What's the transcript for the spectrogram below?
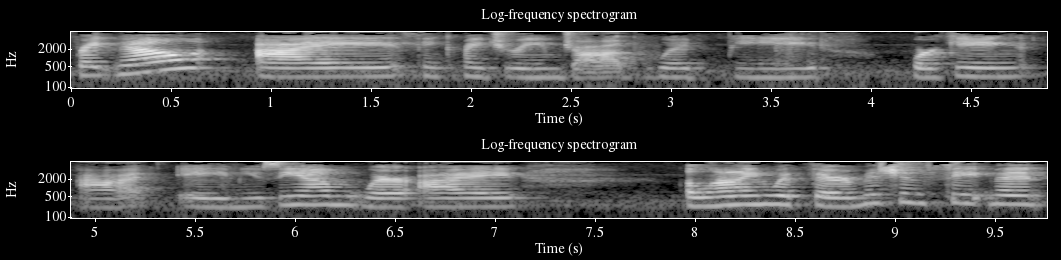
right now, I think my dream job would be working at a museum where I align with their mission statement,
